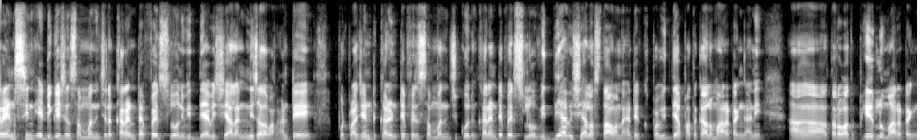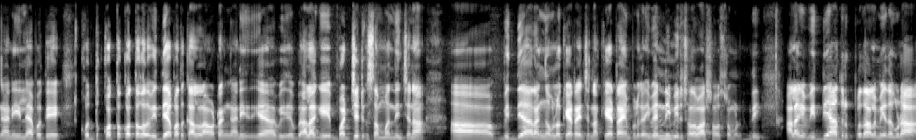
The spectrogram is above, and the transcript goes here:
ట్రెండ్స్ ఇన్ ఎడ్యుకేషన్ సంబంధించిన కరెంట్ అఫైర్స్లోని విద్యా విషయాలన్నీ చదవాలి. అంటే ఇప్పుడు ప్రజెంట్ కరెంట్ అఫైర్స్ సంబంధించి కొన్ని కరెంట్ అఫైర్స్లో విద్యా విషయాలు వస్తూ ఉన్నాయి. అంటే విద్యా పథకాలు మారటం కానీ తర్వాత పేర్లు మారటం కానీ లేకపోతే కొత్త కొత్త కొత్త కొత్త విద్యా పథకాలు రావటం కానీ అలాగే బడ్జెట్కు సంబంధించిన విద్యా రంగంలో కేటాయించిన కేటాయింపులు కానీ ఇవన్నీ మీరు చదవాల్సిన అవసరం ఉంటుంది. అలాగే విద్యా దృక్పథాల మీద కూడా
